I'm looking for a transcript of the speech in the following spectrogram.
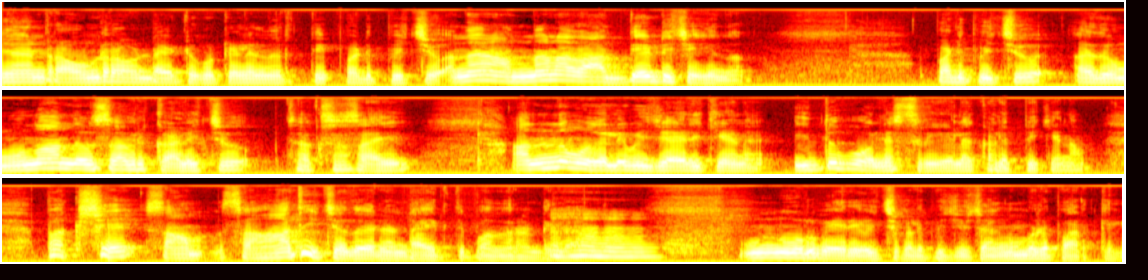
ഞാൻ റൗണ്ട് റൗണ്ടായിട്ട് കുട്ടികളെ നിർത്തി പഠിപ്പിച്ചു. എന്നാൽ അന്നാണ് അത് ആദ്യമായിട്ട് ചെയ്യുന്നത്. പഠിപ്പിച്ചു. അത് മൂന്നാം ദിവസം അവർ കളിച്ചു. സക്സസ് ആയി. അന്ന് മുതൽ വിചാരിക്കുകയാണ് ഇതുപോലെ സ്ത്രീകളെ കളിപ്പിക്കണം. പക്ഷേ സാധിച്ചത് രണ്ടായിരത്തി പന്ത്രണ്ടിലാണ് മുന്നൂറ് പേരെ വെച്ച് കളിപ്പിച്ചു ചങ്ങമ്പുഴ പാർക്കിൽ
